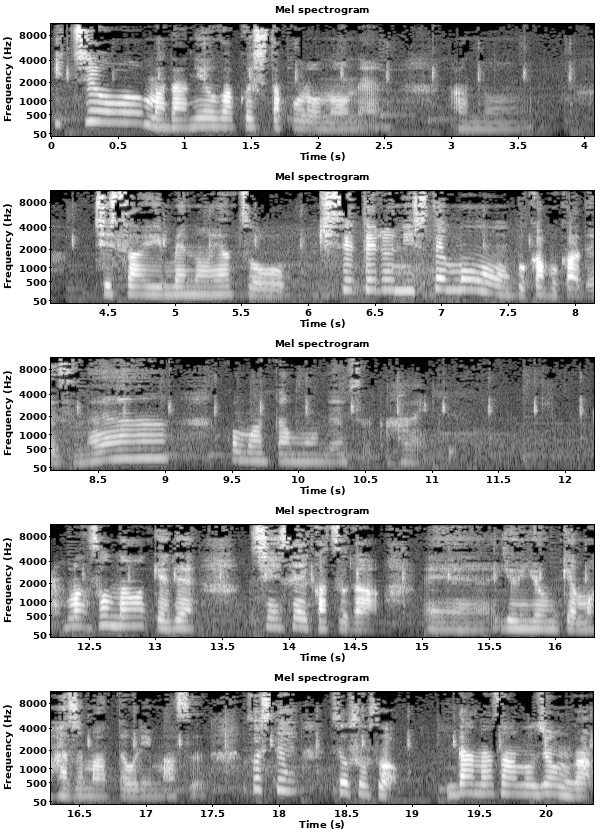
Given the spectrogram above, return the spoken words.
一応まだ入学した頃のね、あの、小さい目のやつを着せてるにしても、ブカブカですね。困ったもんです。はい。まあそんなわけで、新生活が、えー、ユンユン家も始まっております。そして、そうそうそう、旦那さんのジョンが、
